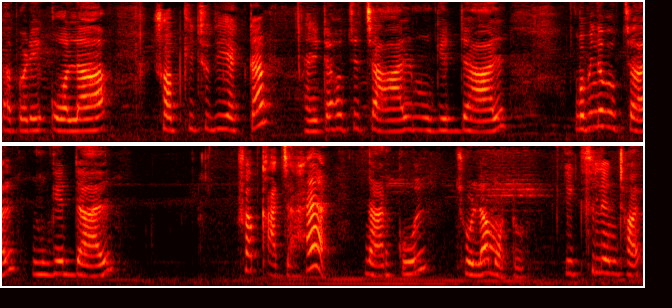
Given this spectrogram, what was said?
তারপরে কলা সব কিছু দিয়ে একটা। আর এটা হচ্ছে চাল মুগের ডাল। গোবিন্দভোগ চাল মুগের ডাল সব কাঁচা হ্যাঁ? নারকোল ছোলা মটর। এক্সিলেন্ট হয়।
